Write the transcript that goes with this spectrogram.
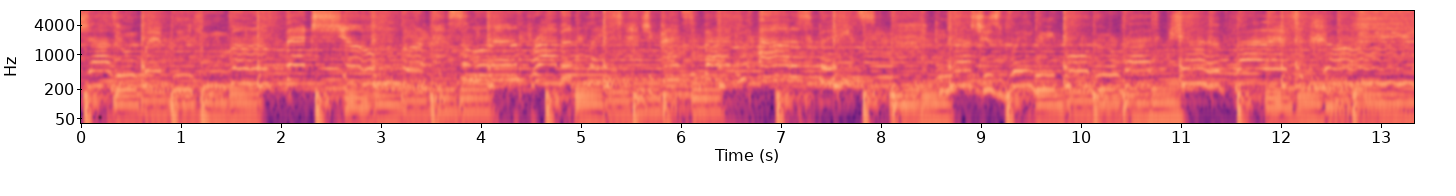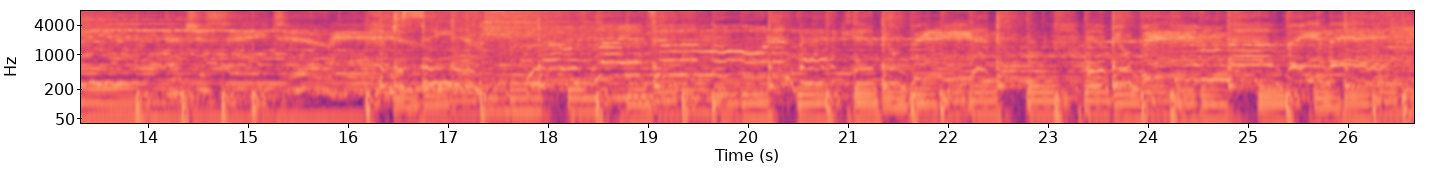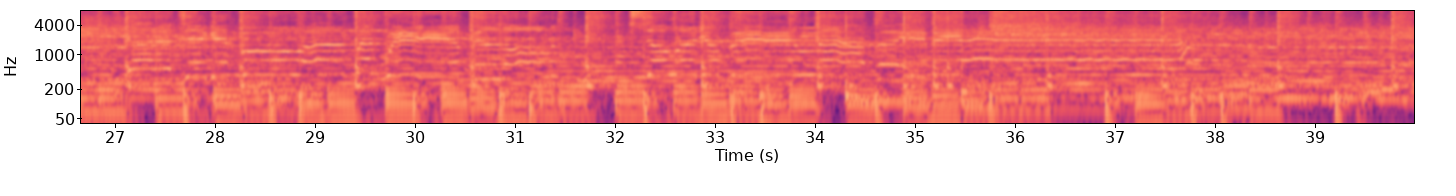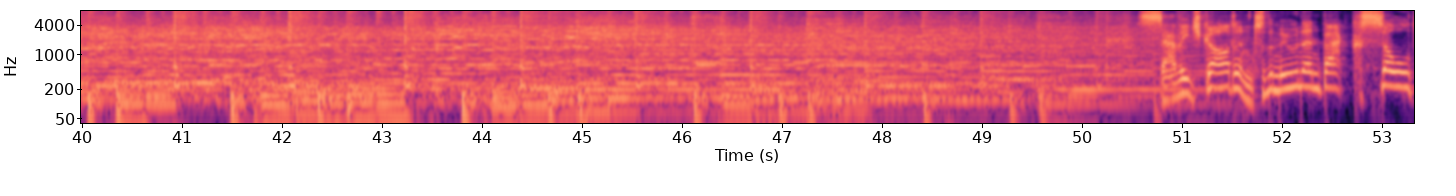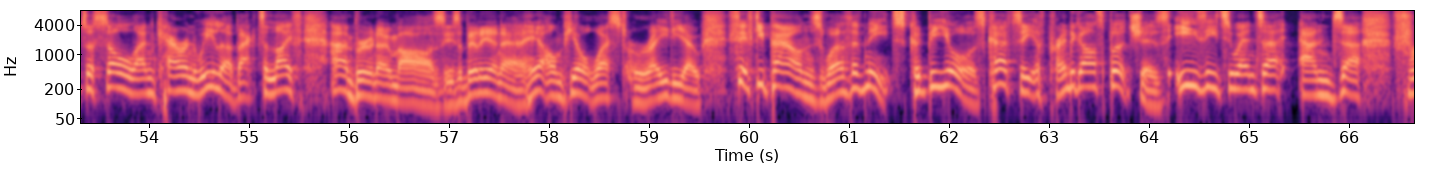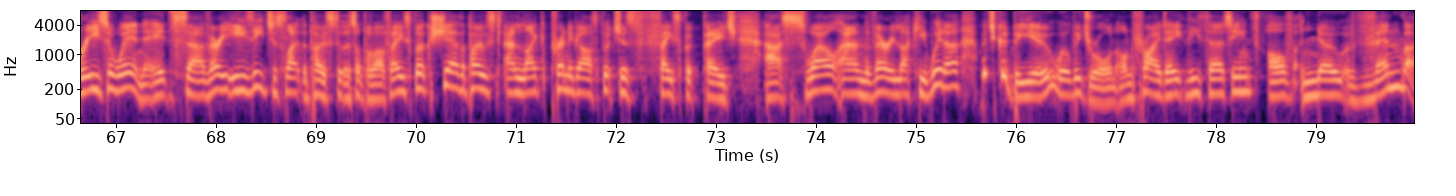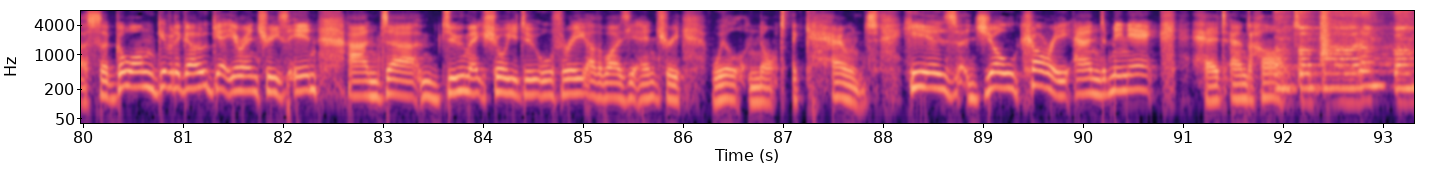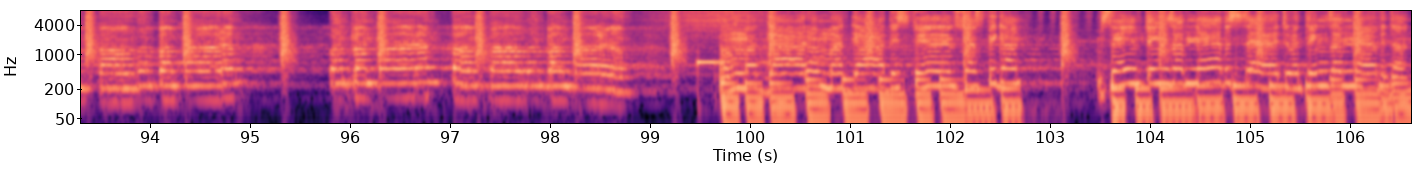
shies away from human affection. But somewhere in a private place, she packs a bag for outer space, and now she's waiting Savage Garden to the moon and back, Soul II Soul, and Caron Wheeler back to life, and Bruno Mars is a billionaire here on Pure West Radio. £50 worth of meat could be yours, courtesy of Prendergast Butchers. Easy to enter and uh, free to win. It's uh, very easy, just like the post at the top of our Facebook. Share the post and like Prendergast Butchers Facebook page as well. And the very lucky winner, which could be you, will be drawn on Friday, the 13th of November. So go on, give it a go, get your entries in, and uh, do make sure you do all three, otherwise, your entry will not count. Here's Joel Corry and MNEK, Head and Heart. Oh my god, oh my god, these feelings just begun. I'm saying things I've never said, doing things I've never done.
